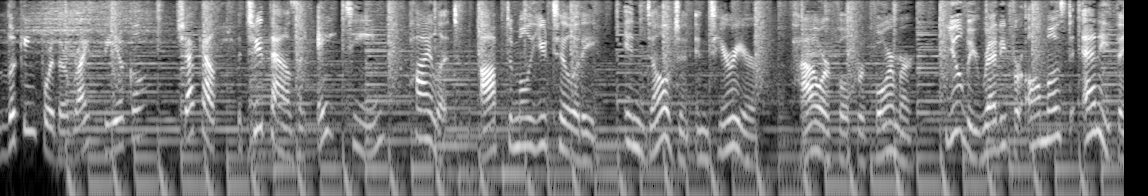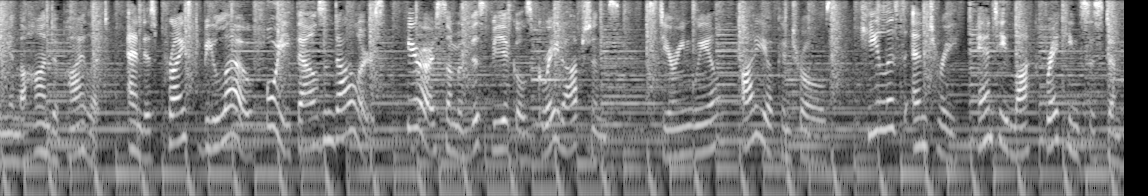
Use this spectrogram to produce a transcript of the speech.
Looking for the right vehicle? Check out the 2018 Pilot. Optimal utility, indulgent interior, powerful performer. You'll be ready for almost anything in the Honda Pilot and is priced below $40,000. Here are some of this vehicle's great options. Steering wheel, audio controls, keyless entry, anti-lock braking system,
